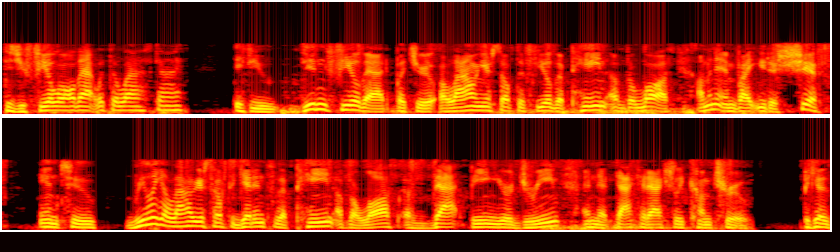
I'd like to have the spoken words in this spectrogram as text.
Did you feel all that with the last guy? If you didn't feel that, but you're allowing yourself to feel the pain of the loss, I'm going to invite you to shift into really allow yourself to get into the pain of the loss of that being your dream and that that could actually come true. Because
